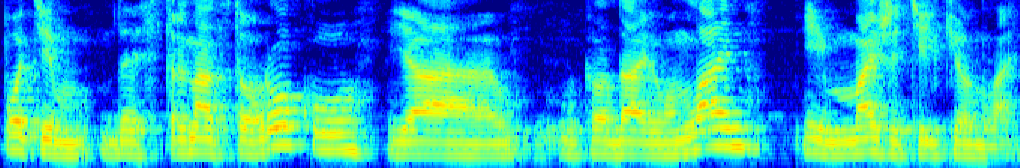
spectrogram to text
Потім десь з 13-го року я викладаю онлайн і майже тільки онлайн.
